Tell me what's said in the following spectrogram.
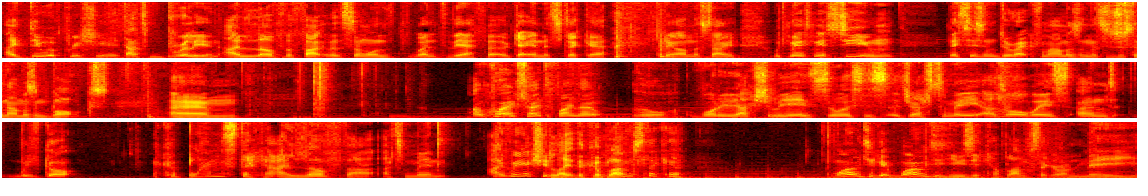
I do appreciate. That's brilliant. I love the fact that someone went to the effort of getting a sticker, putting it on the side. Which makes me assume this isn't direct from Amazon. This is just an Amazon box. Um, I'm quite excited to find out, though, what it actually is. So this is addressed to me, as always, and we've got a Kablam sticker. I love that. That's mint. I really actually like the Kablam sticker. Why would you get? Why would you use your Kablam sticker on me?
